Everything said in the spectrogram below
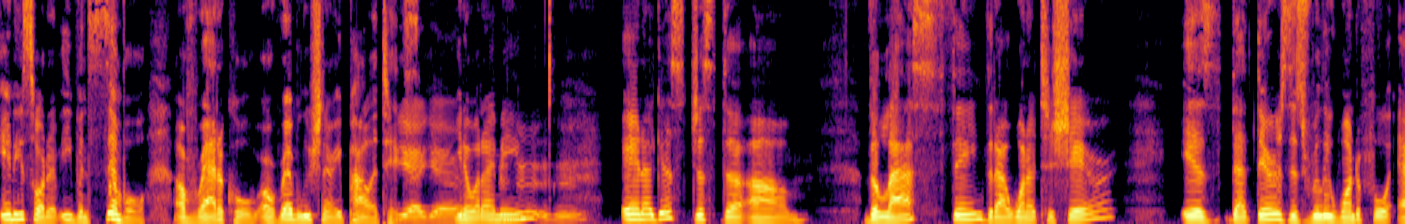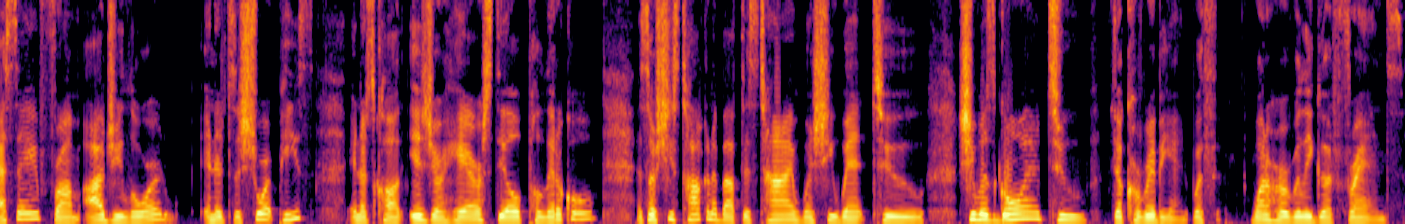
any sort of even symbol of radical or revolutionary politics. Yeah, yeah. You know what I mean? And I guess just the, um, the last thing that I wanted to share is that there's this really wonderful essay from Audre Lorde and it's a short piece and it's called Is Your Hair Still Political? And so she's talking about this time when she went to she was going to the Caribbean with one of her really good friends.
